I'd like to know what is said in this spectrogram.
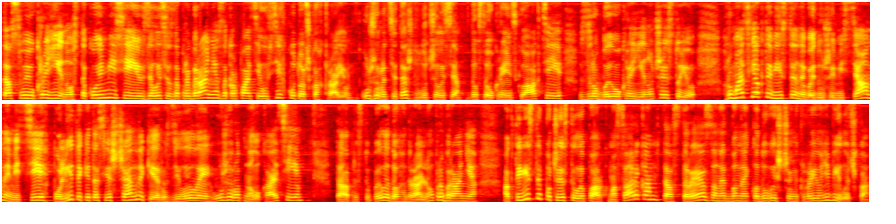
та свою країну з такою місією взялися за прибирання закарпатці у всіх куточках краю. Ужгородці теж долучилися до всеукраїнської акції Зроби Україну чистою. Громадські активісти, небайдужі містяни, мітці, політики та священники розділили Ужгород на локації та приступили до генерального прибирання. Активісти почистили парк Масарика та старе занедбане кладовище у мікрорайоні Білочка.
